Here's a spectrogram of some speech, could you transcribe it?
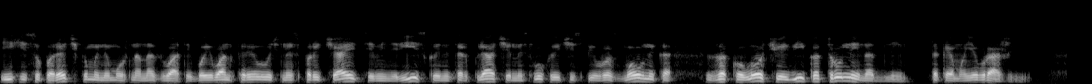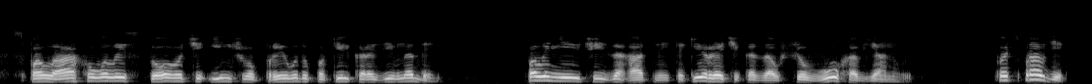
їх і суперечками не можна назвати, бо Іван Кирилович не сперечається, він різко і нетерпляче, не слухаючи співрозмовника, заколочує віка труни над ним, таке моє враження. Спалахували з того чи іншого приводу по кілька разів на день. Паленіючий, загатний, такі речі казав, що вуха в'янули. Хоч справді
